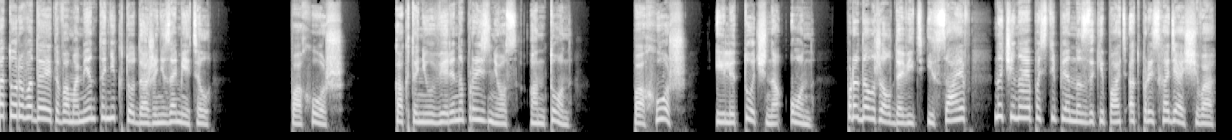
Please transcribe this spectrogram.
которого до этого момента никто даже не заметил. «Похож», – как-то неуверенно произнес Антон. «Похож или точно он?» – продолжал давить Исаев, начиная постепенно закипать от происходящего.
